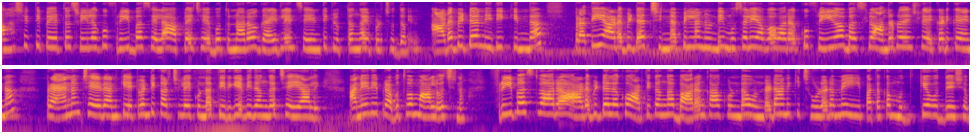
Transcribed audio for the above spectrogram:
మహాశక్తి పేరుతో స్త్రీలకు ఫ్రీ బస్ ఎలా అప్లై చేయబోతున్నారో గైడ్లైన్స్ ఏంటి క్లుప్తంగా ఇప్పుడు చూద్దాం. ఆడబిడ్డ నిధి కింద ప్రతి ఆడబిడ్డ చిన్నపిల్ల నుండి ముసలి అవ్వ వరకు ఫ్రీగా బస్సులో ఆంధ్రప్రదేశ్లో ఎక్కడికైనా ప్రయాణం చేయడానికి ఎటువంటి ఖర్చు లేకుండా తిరిగే విధంగా చేయాలి అనేది ప్రభుత్వం ఆలోచన. ఫ్రీ బస్ ద్వారా ఆడబిడ్డలకు ఆర్థికంగా భారం కాకుండా ఉండడానికి చూడడమే ఈ పథకం ముఖ్య ఉద్దేశం.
